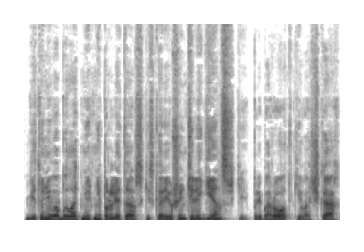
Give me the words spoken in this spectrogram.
Вид у него был отнюдь не пролетарский, скорее уж интеллигентский, при бородке, в очках.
